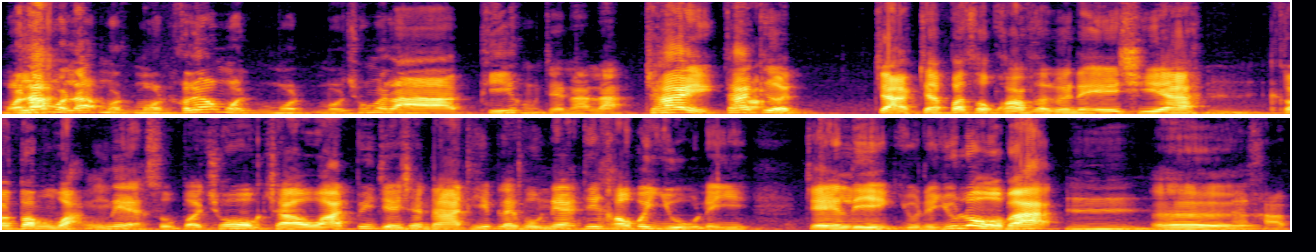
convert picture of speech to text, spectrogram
หมดแล้วหมดแล้วหมดแล้วหมดหมดเขาเรียกว่าหมดหมดหมดช่วงเวลาพีคของเจนัทละ ใช่ถ้าเกิดจากจะประสบความสำเร็จในเอเชียอืมก็ต้องหวังเนี่ยสุประโชคชาววัดพี่เจชนาทิพย์อะไรพวกเนี้ยที่เขาไปอยู่ในเจลีกอยู่ในยุโรปอะอืมเออ นะครับ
